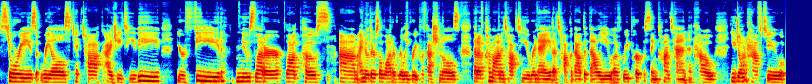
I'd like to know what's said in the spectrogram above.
stories, reels, TikTok, IGTV, your feed, newsletter, blog posts. Um, I know there's a lot of really great professionals that have come on and talked to you, Renee, that talk about the value of repurposing content and how you don't have to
